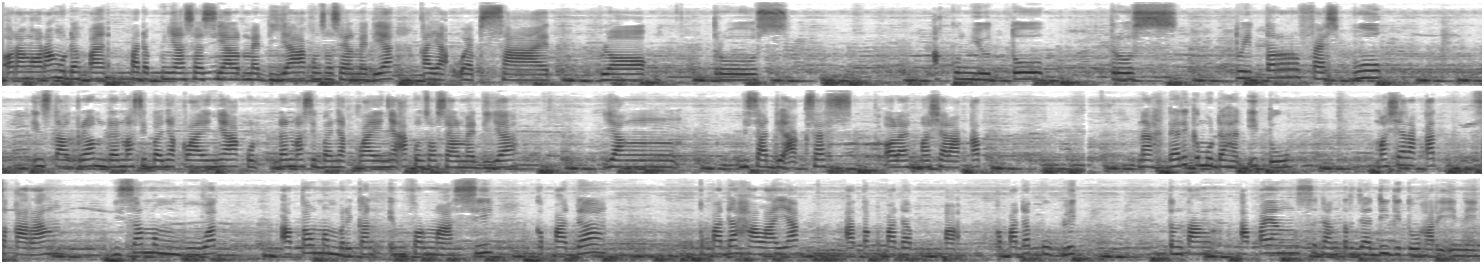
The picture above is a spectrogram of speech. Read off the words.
orang-orang udah pa pada punya sosial media akun sosial media kayak website blog terus akun YouTube, terus Twitter, Facebook, Instagram dan masih banyak lainnya akun dan masih banyak lainnya akun sosial media yang bisa diakses oleh masyarakat. Nah, dari kemudahan itu, masyarakat sekarang bisa membuat atau memberikan informasi kepada kepada halayak atau kepada pak kepada publik tentang apa yang sedang terjadi gitu hari ini.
